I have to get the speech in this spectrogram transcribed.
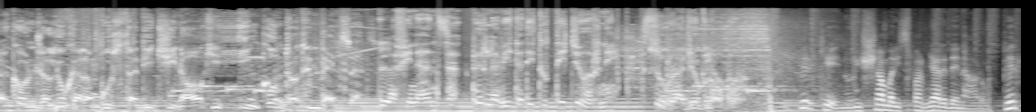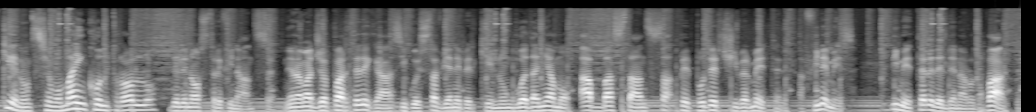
finanza con Gianluca Lambusta di Cinochi in controtendenza. La finanza per la vita di tutti i giorni. Su Radio Globo. Perché non riusciamo a risparmiare denaro? Perché non siamo mai in controllo delle nostre finanze? Nella maggior parte dei casi questo avviene perché non guadagniamo abbastanza per poterci permettere a fine mese di mettere del denaro da parte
